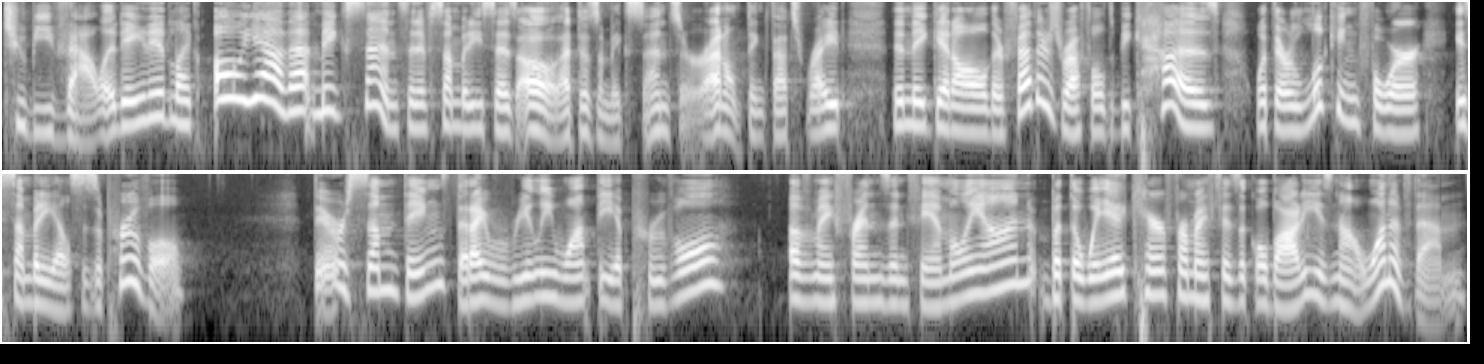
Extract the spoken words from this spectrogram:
to be validated like, "Oh yeah, that makes sense." And if somebody says, "Oh, that doesn't make sense," or "I don't think that's right," then they get all their feathers ruffled because what they're looking for is somebody else's approval. There are some things that I really want the approval of my friends and family on, but the way I care for my physical body is not one of them.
